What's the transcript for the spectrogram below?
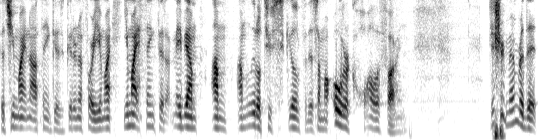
that you might not think is good enough for you, might, you might think that maybe I'm, I'm, I'm a little too skilled for this, I'm overqualified. just remember that,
